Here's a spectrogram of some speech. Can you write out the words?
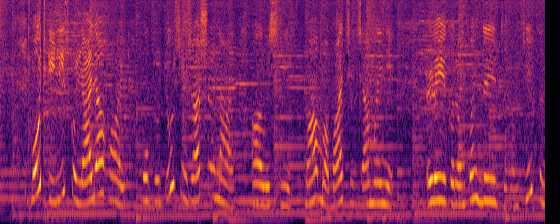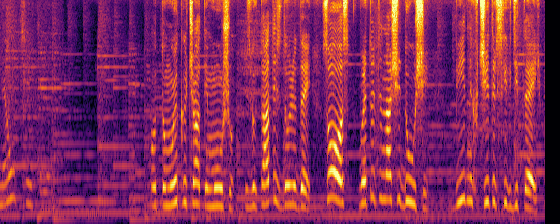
Будь і ліжко ля-лягай, покрутюсь і зашинай, а у сні мама бачиться мені. Лікарем, кондитером, тільки не учителем. От тому й кричати мушу, звертатись до людей. Сос, врятуйте наші душі, бідних вчительських дітей.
